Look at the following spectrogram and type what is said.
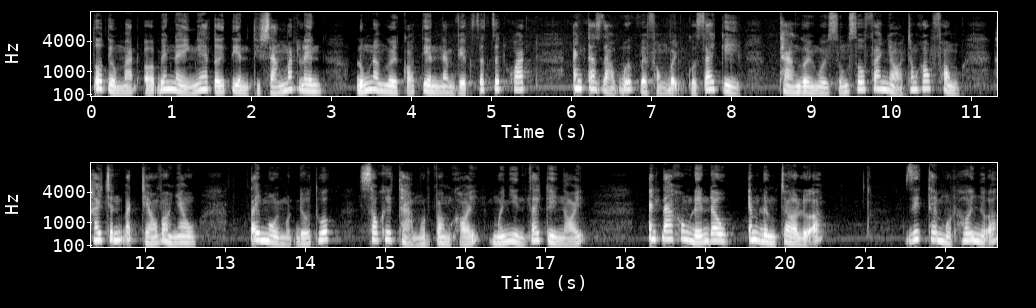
Tô Tiểu Mạt ở bên này nghe tới tiền thì sáng mắt lên, đúng là người có tiền làm việc rất dứt khoát. Anh ta dảo bước về phòng bệnh của Giai Kỳ, thả người ngồi xuống sofa nhỏ trong góc phòng, hai chân bắt chéo vào nhau, tay mồi một điếu thuốc, sau khi thả một vòng khói mới nhìn Giai Kỳ nói Anh ta không đến đâu, em đừng chờ nữa. Giết thêm một hơi nữa,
